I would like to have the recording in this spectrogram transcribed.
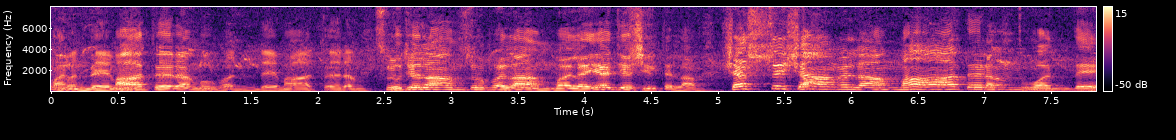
वंदे मातरम वंदे मातरम। सुजलाम, सुफलाम मलयज शीतलाम, शस्य श्यामलाम मातरम। वंदे।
